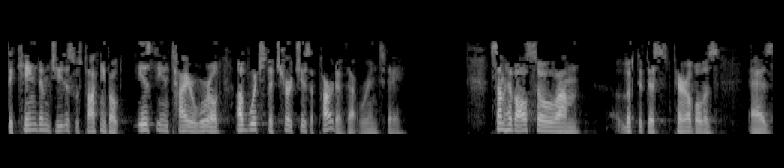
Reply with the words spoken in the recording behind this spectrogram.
the kingdom Jesus was talking about is the entire world, of which the church is a part of that we're in today. Some have also um, looked at this parable as, as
